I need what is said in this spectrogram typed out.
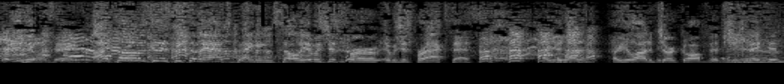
What are you doing, Dave? I thought I was going to see some ass banging, so it was just for it was just for access. Are you allowed? Are you allowed to jerk off if she's naked?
